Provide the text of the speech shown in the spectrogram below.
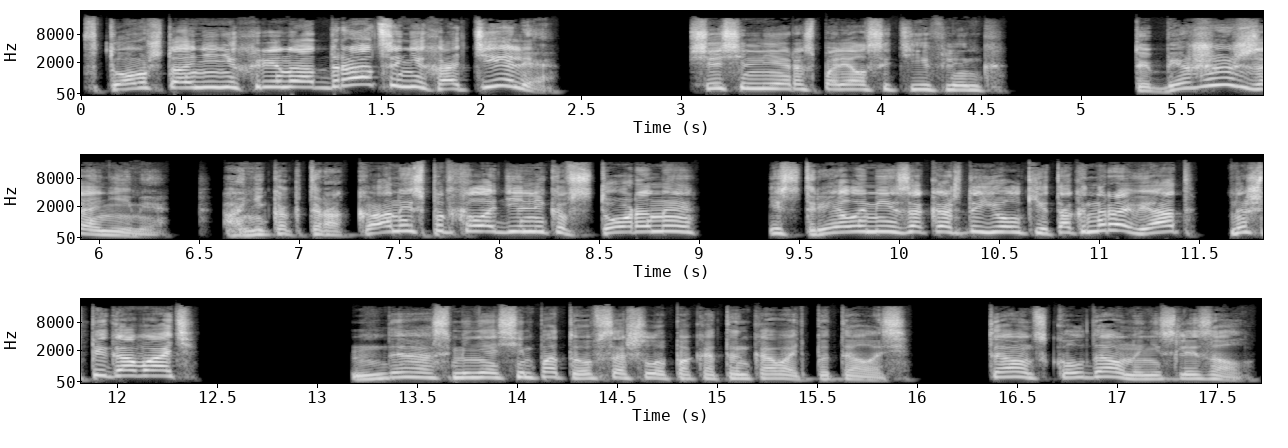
«В том, что они ни хрена драться не хотели!» Все сильнее распалялся Тифлинг. «Ты бежишь за ними? Они как тараканы из-под холодильника в стороны, и стрелами из-за каждой елки так норовят нашпиговать. Да, с меня симпатов сошло, пока танковать пыталась. Таун с колдауна не слезал,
